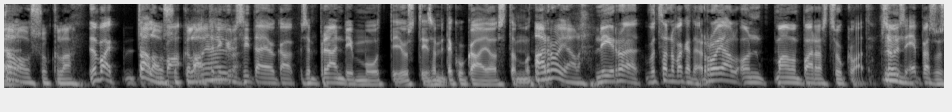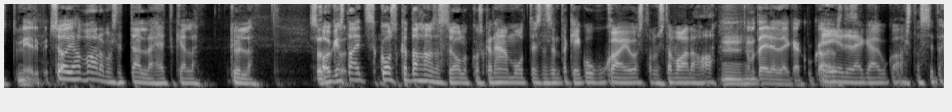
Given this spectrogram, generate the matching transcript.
Taloussuklaa. No vaikka, Taloussuklaa on kyllä sitä, joka sen brändin muutti justiinsa, mitä kukaan ei osta. Mutta, ah, Royal. Niin, Royal. Voit sanoa vaikka, että Royal on maailman parasta suklaata. Se mm. olisi epäsuosittu mielipide. Se on ihan varmasti tällä hetkellä, kyllä. Se on- Oikeastaan itse koska tahansa se on ollut, koska nämä muutti sitä sen takia, kun kukaan ei ostanut sitä vanhaa. Mm, mutta edelleenkään kukaan Ei osta. edelleenkään kukaan osta sitä.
